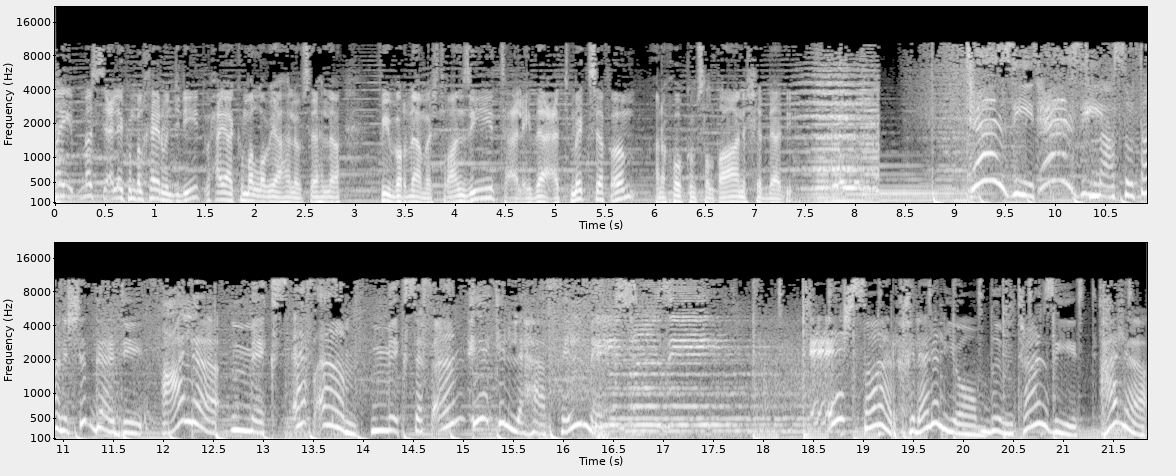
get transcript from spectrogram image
طيب مسي عليكم بالخير من جديد وحياكم الله ويا أهلا وسهلا في برنامج ترانزيت على إذاعة Mix FM. أنا أخوكم سلطان الشدادي. ترانزيت, ترانزيت. مع سلطان الشدادي على Mix FM. Mix FM هي كلها في ال mix. إيش صار خلال اليوم؟ ضمن ترانزيت على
